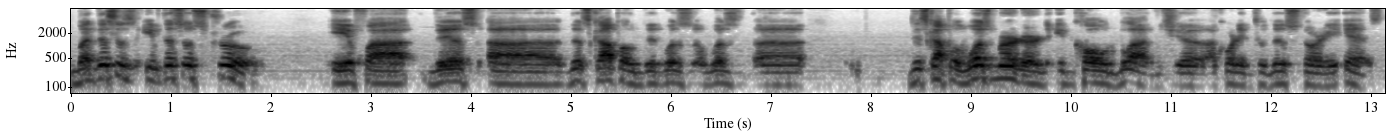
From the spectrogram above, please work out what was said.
but this is if this is true, if uh, this uh, this couple that was was this couple was murdered in cold blood, which, uh, according to this story, is.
